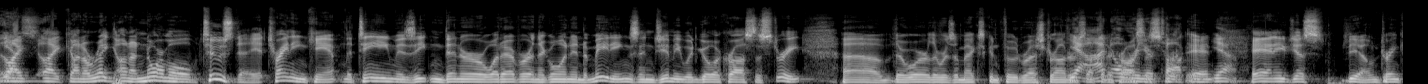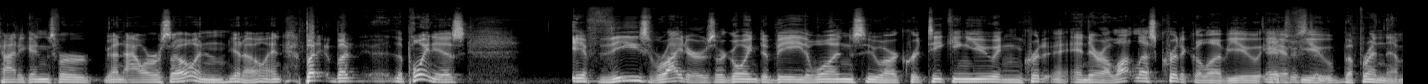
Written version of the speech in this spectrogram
like yes. like on a reg, on a normal Tuesday at training camp. The team is eating dinner or whatever, and they're going into meetings. And Jimmy would go across the street. Uh, there were there was a Mexican food restaurant or Yeah, I something know across where the you're street, talking. and Yeah. and he just you know drink Heinekens for an hour or so, and you know, and but but the point is if these writers are going to be the ones who are critiquing you and criti- and they're a lot less critical of you if you befriend them.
